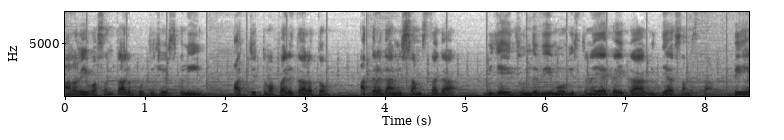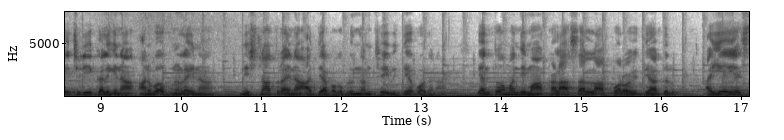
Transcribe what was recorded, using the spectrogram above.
అరవై వసంతాలు పూర్తి చేసుకుని అత్యుత్తమ ఫలితాలతో అగ్రగామి సంస్థగా విజయ్ ధుందువి మోగిస్తున్న ఏకైక విద్యా సంస్థ. పిహెచ్డి కలిగిన అనుభవజ్ఞులైన నిష్ణాతులైన అధ్యాపక బృందం చే విద్యాబోధన ఎంతోమంది మా కళాశాలల పూర్వ విద్యార్థులు ఐఏఎస్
